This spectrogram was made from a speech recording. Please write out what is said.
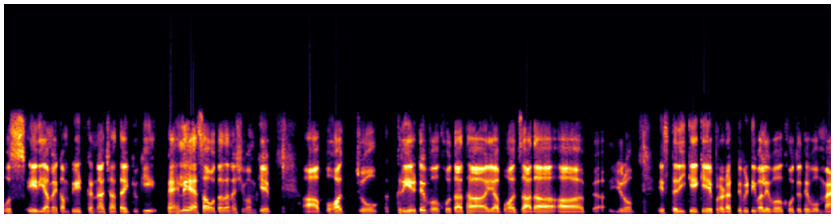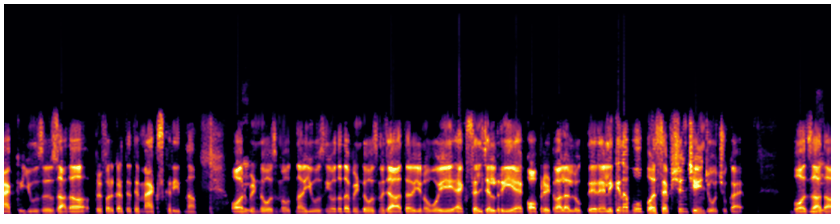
उस एरिया में कम्पीट करना चाहता है क्योंकि पहले ऐसा होता था ना शिवम के बहुत जो क्रिएटिव वर्क होता था या बहुत ज़्यादा यू नो इस तरीके के प्रोडक्टिविटी वाले वर्क होते थे वो मैक यूज़र्स ज़्यादा प्रेफर करते थे मैक्स खरीदना। और विंडोज़ में उतना यूज़ नहीं होता था। विंडोज़ में ज़्यादातर यू नो वही एक्सेल चल रही है कॉपरेट वाला लुक दे रहे हैं। लेकिन अब वो परसेप्शन चेंज हो चुका है। बहुत ज़्यादा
